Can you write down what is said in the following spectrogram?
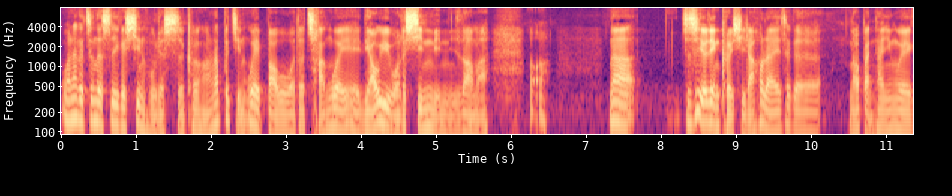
哇，那个真的是一个幸福的时刻啊！它不仅喂饱我的肠胃，也疗愈我的心灵，你知道吗？哦，那只是有点可惜了。后来这个老板他因为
